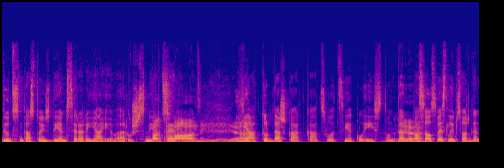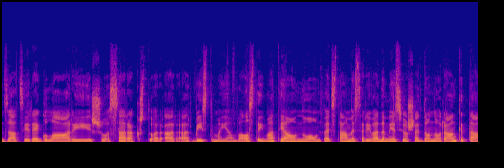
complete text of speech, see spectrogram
28 dienas ir arī jāievēro šis miera periods. Jā. jā, tur dažkārt kāds otrs ieklīst, un tad jā. Pasaules veselības organizācija regulāri šo sarakstu ar, ar, ar bīstamajām valstīm atjauno, un pēc tā mēs arī vadamies, jo šai donoru anketā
